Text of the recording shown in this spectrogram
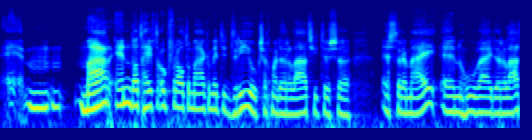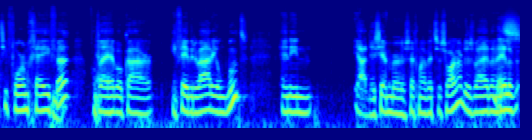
eh, mm, maar en dat heeft ook vooral te maken met die driehoek, zeg maar de relatie tussen Esther en mij en hoe wij de relatie vormgeven. Want Ja. wij hebben elkaar in februari ontmoet en in ja, december zeg maar werd ze zwanger, dus wij hebben een hele is-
